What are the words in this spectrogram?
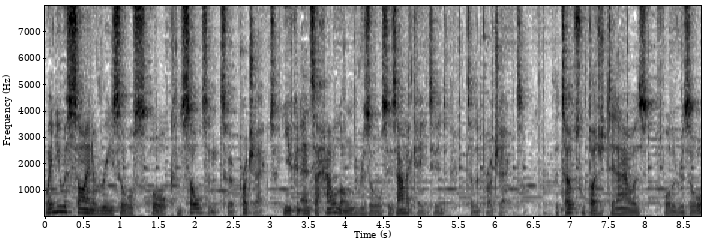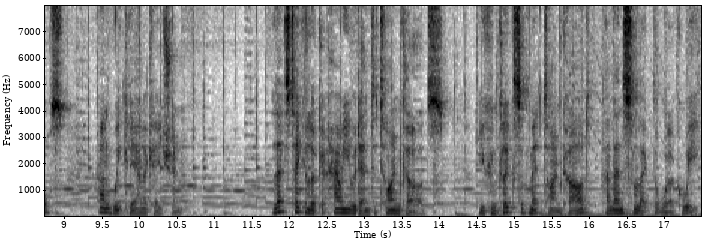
When you assign a resource or consultant to a project, you can enter how long the resource is allocated to the project, the total budgeted hours for the resource, and weekly allocation. Let's take a look at how you would enter time cards. You can click Submit Time Card and then select the work week.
